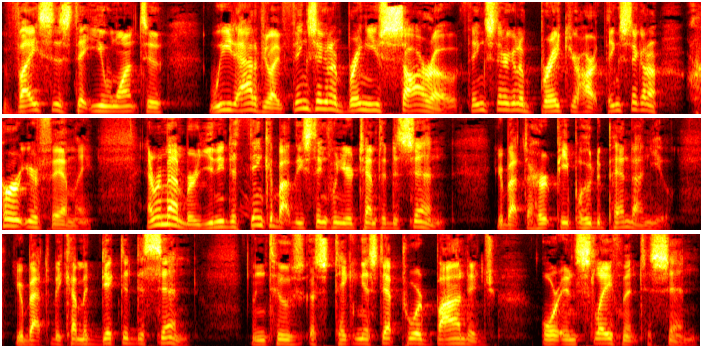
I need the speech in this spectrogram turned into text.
vices that you want to weed out of your life. Things that are going to bring you sorrow, things that are going to break your heart, things that are going to hurt your family. And remember, you need to think about these things when you're tempted to sin. You're about to hurt people who depend on you. You're about to become addicted to sin and to taking a step toward bondage or enslavement to sin.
